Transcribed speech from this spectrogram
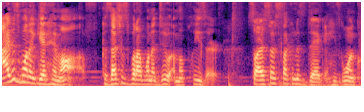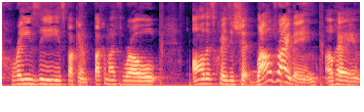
I just want to get him off because that's just what I want to do. I'm a pleaser. So I start sucking his dick and he's going crazy. He's fucking fucking my throat, all this crazy shit while driving. Okay.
